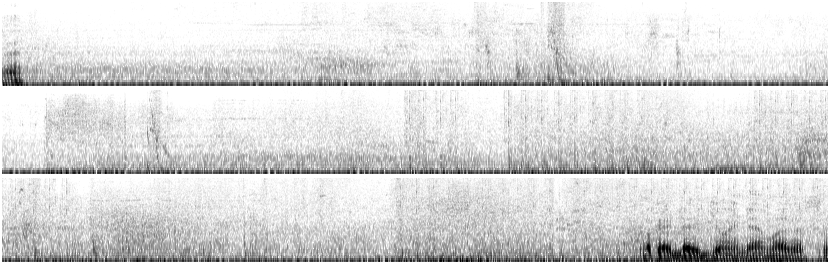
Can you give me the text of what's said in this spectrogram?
Okay. Okay, dude joined them with us, so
